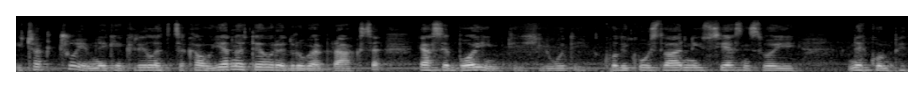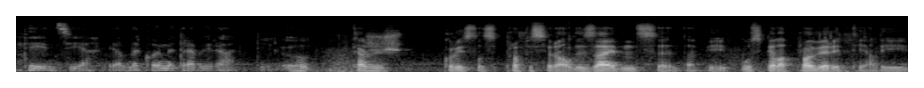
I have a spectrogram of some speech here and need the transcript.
i čak čujem neke krilatice kao jedno je teorija, drugo je praksa. Ja se bojim tih ljudi koliko u stvari nisu svjesni svoji nekompetencija jel, na kojima trebaju raditi. Kažeš koristila se profesionalne zajednice da bi uspjela provjeriti, ali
